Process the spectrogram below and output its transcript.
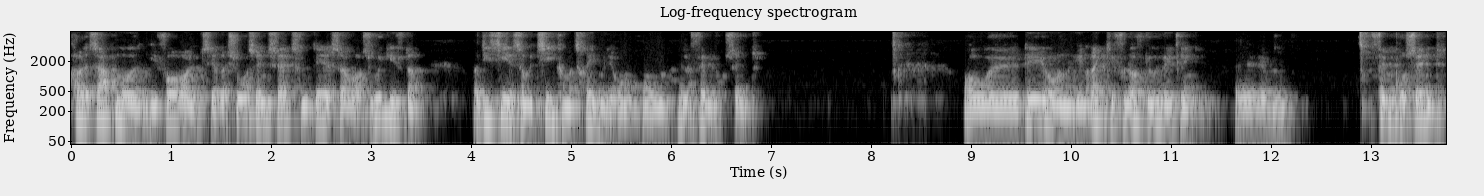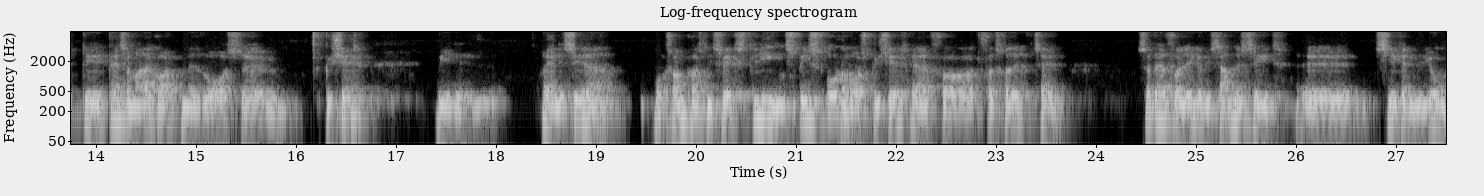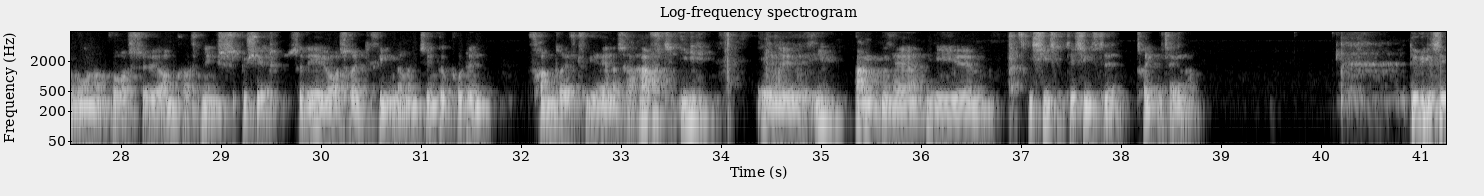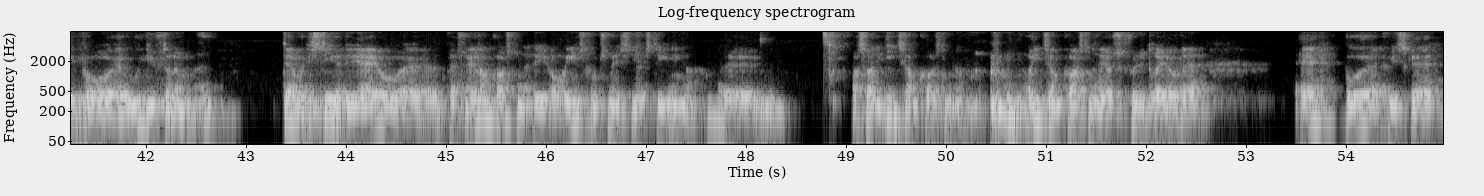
holdes op mod i forhold til ressourceindsatsen, det er så vores udgifter, og de stiger så med 10,3 millioner kroner, eller 5 procent. Og øh, det er jo en, en rigtig fornuftig udvikling. Øh, 5 procent, det passer meget godt med vores øh, budget. Vi realiserer vores omkostningsvækst lige en spids under vores budget her for, for tredje kvartal. Så derfor ligger vi samlet set øh, cirka en million under vores øh, omkostningsbudget. Så det er jo også rigtig fint, når man tænker på den fremdrift, vi ellers har haft i, øh, i banken her i, øh, i sidste, de sidste tre kvartaler. Det vi kan se på øh, udgifterne, der hvor de stiger, det er jo øh, personalomkostninger, det er overenskomstmæssige stigninger, øh, og så er det IT-omkostninger. og IT-omkostninger er jo selvfølgelig drevet af af både, at vi skal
